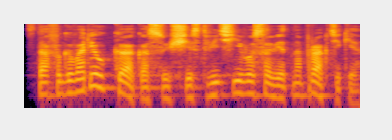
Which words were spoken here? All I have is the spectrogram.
Стаффа говорил, как осуществить его совет на практике.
